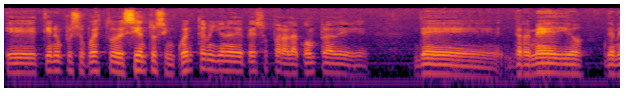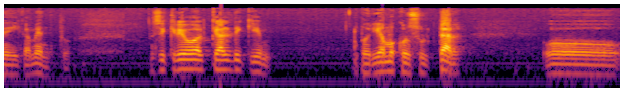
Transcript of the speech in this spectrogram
tiene un presupuesto de 150 millones de pesos para la compra de, de, de remedios, de medicamentos. Entonces creo, alcalde, que podríamos consultar o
